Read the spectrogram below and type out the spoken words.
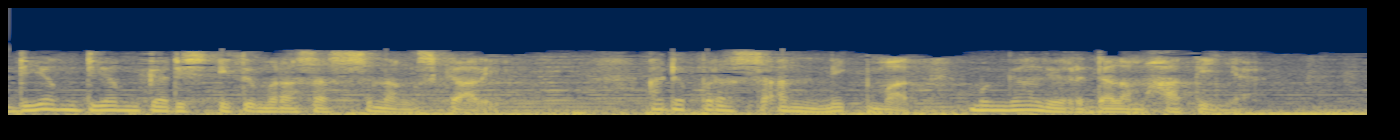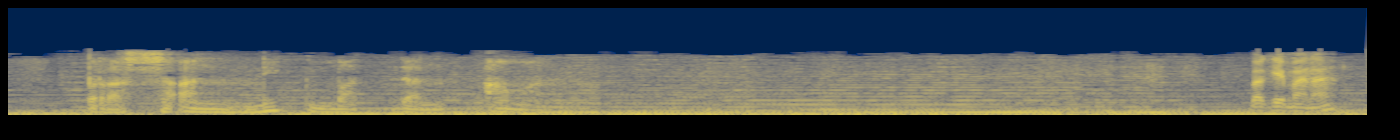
Diam-diam gadis itu merasa senang sekali. Ada perasaan nikmat mengalir dalam hatinya. Perasaan nikmat dan aman. Bagaimana?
